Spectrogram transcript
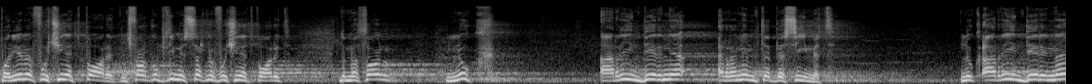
por jo me fuqinë e të parit. Në çfarë kuptimi s'është me fuqinë e të parit? Domethonë, nuk arrin deri në rrënim të besimit. Nuk arrin deri në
